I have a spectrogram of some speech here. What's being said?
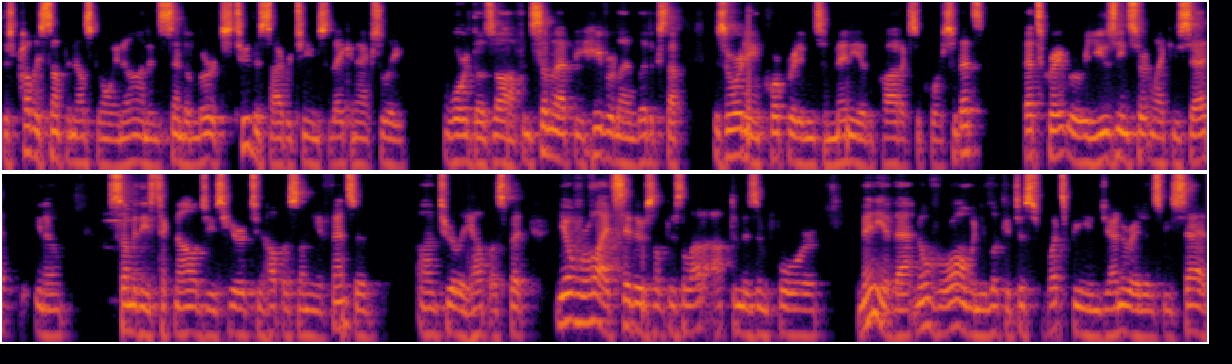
there's probably something else going on and send alerts to the cyber team so they can actually ward those off. And some of that behavioral analytics stuff is already incorporated into many of the products, of course. So that's, that's great. We're using certain, like you said, you know, some of these technologies here to help us on the offensive um, to really help us. But yeah, overall, I'd say there's a, there's a lot of optimism for many of that. And overall, when you look at just what's being generated, as we said,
